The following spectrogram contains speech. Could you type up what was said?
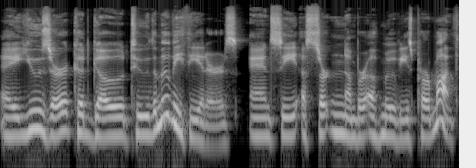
a user could go to the movie theaters and see a certain number of movies per month.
